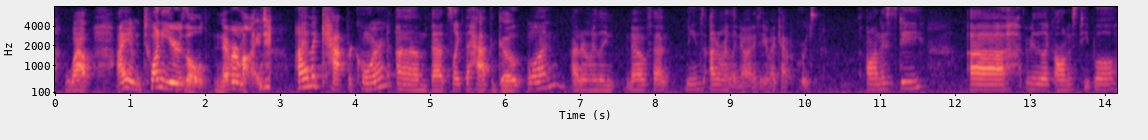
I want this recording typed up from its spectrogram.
wow. I am 20 years old. Never mind. I am a Capricorn. Um, that's like the half goat one. I don't really know if that means. I don't really know anything about Capricorns. Honesty. Uh, I really like honest people.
